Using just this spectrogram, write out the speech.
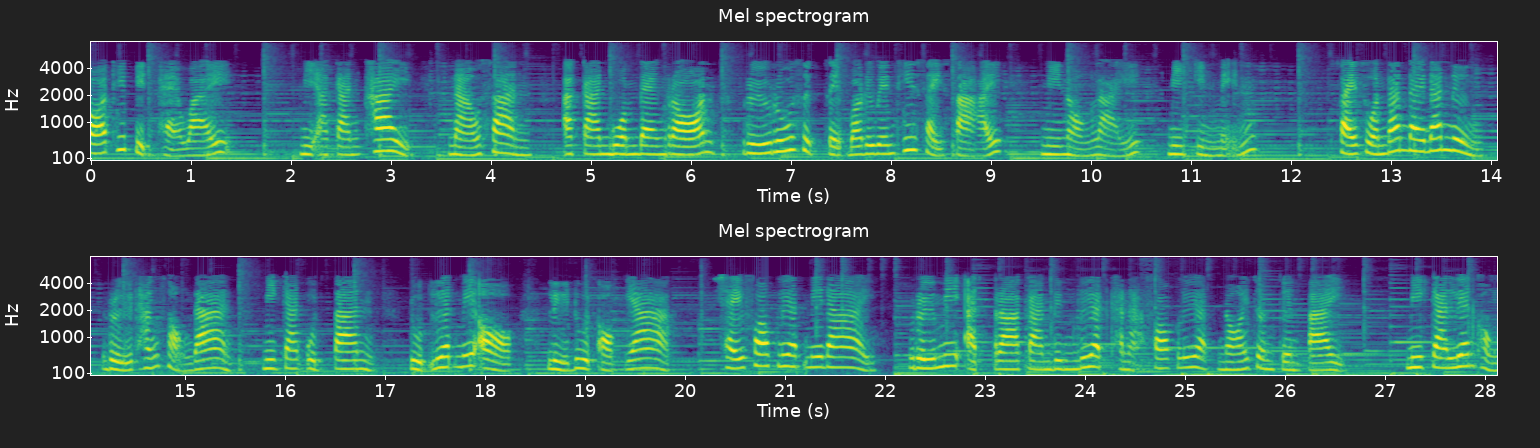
ก๊อซที่ปิดแผลไว้ มีอาการไข้ หนาวสั่น อาการบวมแดงร้อน หรือรู้สึกเจ็บบริเวณที่ใส่สาย มีหนองไหล มีกลิ่นเหม็น สายสวนด้านใดด้านหนึ่ง หรือทั้งสองด้าน มีการอุดตัน ดูดเลือดไม่ออก หรือดูดออกยาก ใช้ฟอกเลือดไม่ได้ หรือมีอัตราการดึงเลือดขณะฟอกเลือดน้อยจนเกินไป มีการเลื่อนของ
